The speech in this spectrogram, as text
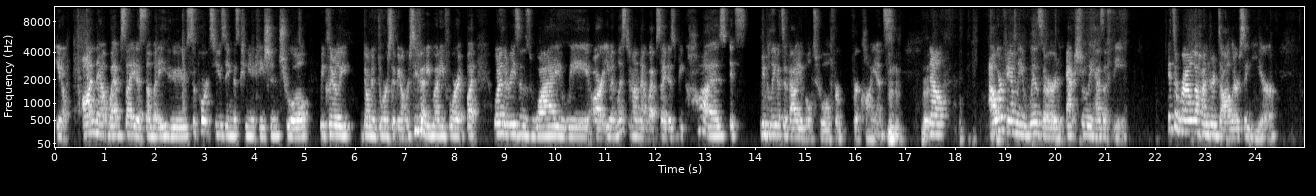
you know, on that website as somebody who supports using this communication tool. We clearly don't endorse it. We don't receive any money for it. But one of the reasons why we are even listed on that website is because it's we believe it's a valuable tool for for clients. Mhm. Right. Now, our family wizard actually has a fee. It's around a hundred dollars a year.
